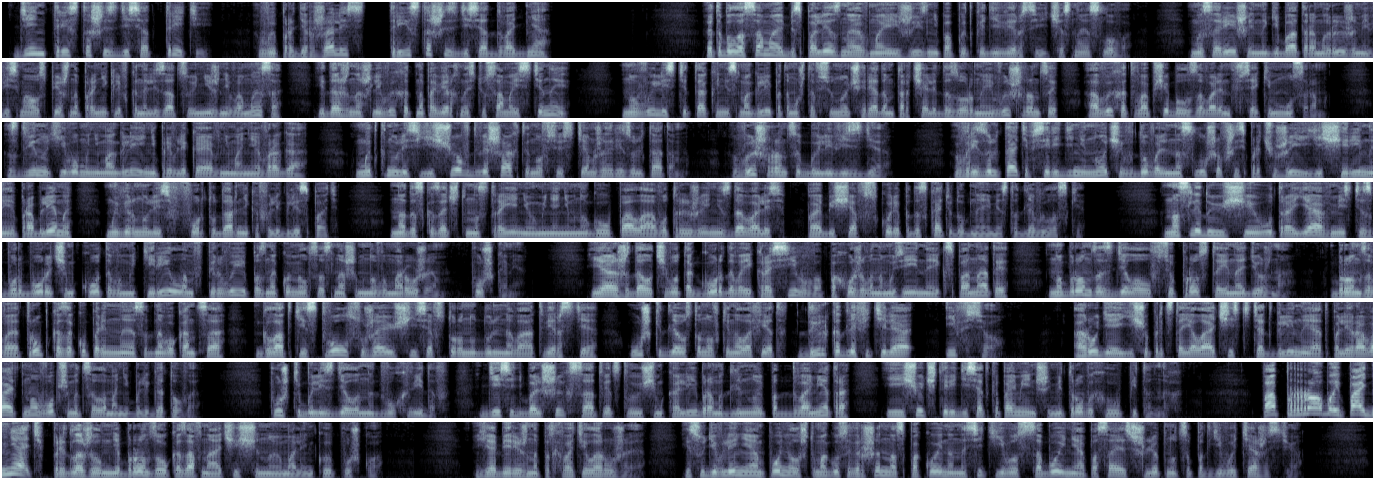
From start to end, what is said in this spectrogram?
День 363. Вы продержались 362 дня. Это была самая бесполезная в моей жизни попытка диверсии, честное слово. Мы с Орейшей, Нагибатором и Рыжими весьма успешно проникли в канализацию Нижнего мыса и даже нашли выход на поверхность у самой стены, но вылезти так и не смогли, потому что всю ночь рядом торчали дозорные вышранцы, а выход вообще был завален всяким мусором. Сдвинуть его мы не могли, не привлекая внимания врага. Мы ткнулись еще в две шахты, но все с тем же результатом. Вышранцы были везде. В результате в середине ночи, вдоволь наслушавшись про чужие ящериные проблемы, мы вернулись в форт ударников и легли спать. Надо сказать, что настроение у меня немного упало, а вот рыжие не сдавались, пообещав вскоре подыскать удобное место для вылазки. На следующее утро я вместе с Бурборычем, Котовым и Кириллом впервые познакомился с нашим новым оружием — пушками. Я ожидал чего-то гордого и красивого, похожего на музейные экспонаты, но бронза сделал все просто и надежно. Бронзовая трубка, закупоренная с одного конца, гладкий ствол, сужающийся в сторону дульного отверстия, ушки для установки на лафет, дырка для фитиля и все. Орудия еще предстояло очистить от глины и отполировать, но в общем и целом они были готовы. Пушки были сделаны двух видов. Десять больших с соответствующим калибром и длиной под два метра, и еще четыре десятка поменьше, метровых и упитанных. «Попробуй поднять!» — предложил мне Бронза, указав на очищенную маленькую пушку. Я бережно подхватил оружие и с удивлением понял, что могу совершенно спокойно носить его с собой, не опасаясь шлепнуться под его тяжестью.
